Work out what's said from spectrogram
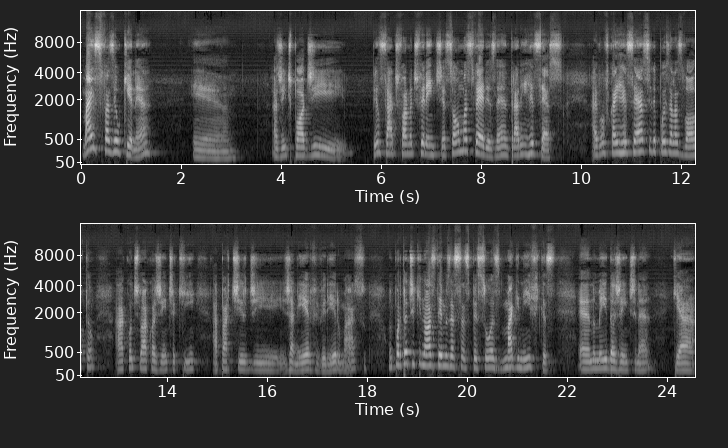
Mas fazer o quê, né? É, a gente pode pensar de forma diferente. É só umas férias, né? Entrar em recesso. Aí vão ficar em recesso e depois elas voltam a continuar com a gente aqui a partir de janeiro, fevereiro, março o importante é que nós temos essas pessoas magníficas é, no meio da gente, né? Que é a,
